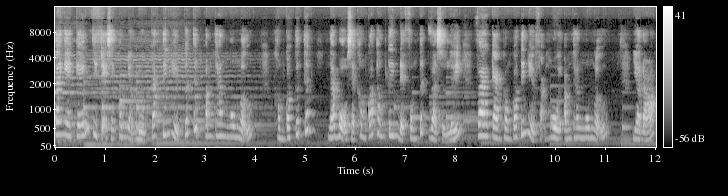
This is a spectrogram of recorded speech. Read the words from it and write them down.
Tai nghe kém thì trẻ sẽ không nhận được các tín hiệu kích thích âm thanh ngôn ngữ. Không có kích thích, não bộ sẽ không có thông tin để phân tích và xử lý và càng không có tín hiệu phản hồi âm thanh ngôn ngữ. Do đó,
